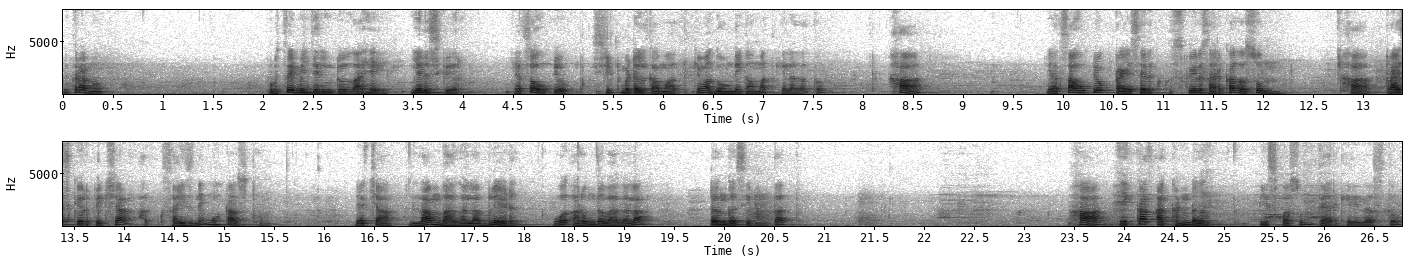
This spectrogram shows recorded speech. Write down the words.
मित्रांनो पुढचे मेजरिंग टूल आहे एल स्क्वेअर याचा उपयोग सीट मेटल कामात किंवा गोंडी कामात केला जातो. हा याचा उपयोग ट्रायसेर स्क्वेअरसारखाच असून हा ट्रायस्क्वेअरपेक्षा साईजने मोठा असतो. याच्या लांब भागाला ब्लेड व अरुंद भागाला टंग असे म्हणतात. हा एकाच अखंड पीसपासून तयार केलेला असतो.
